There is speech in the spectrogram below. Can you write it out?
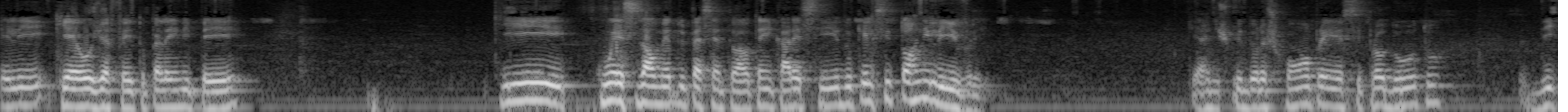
ele, que é, hoje é feito pela NP, que com esses aumentos de percentual tem encarecido, que ele se torne livre. Que as distribuidoras comprem esse produto de,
